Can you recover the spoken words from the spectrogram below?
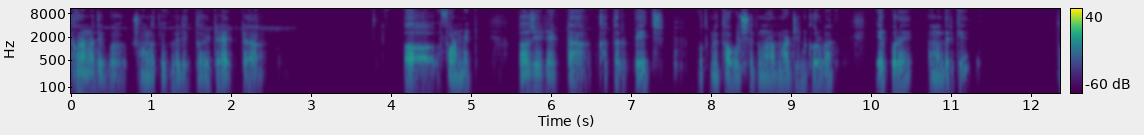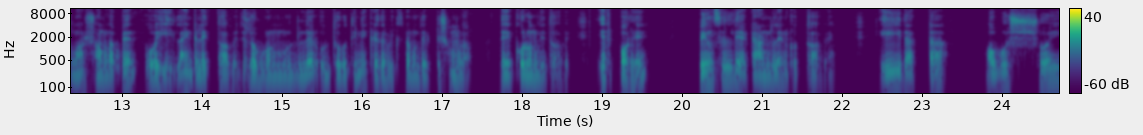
এখন আমরা দেখব সংলাপ কীভাবে লিখতে হয়, এটা একটা ফরম্যাট ধরো যে এটা একটা খাতার পেজ প্রথমে তো অবশ্যই তোমরা মার্জিন করবা। এরপরে আমাদেরকে তোমার সংলাপের ওই লাইনটা লিখতে হবে যে দ্রব্যমূল্যের ঊর্ধ্বগতি নিয়ে ক্রেতা বিক্রেতার মধ্যে একটি সংলাপ দেখে কোলন দিতে হবে। এরপরে পেন্সিল দিয়ে একটা আন্ডারলাইন করতে হবে। এই দাগটা অবশ্যই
